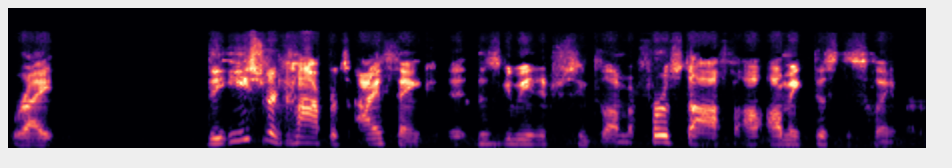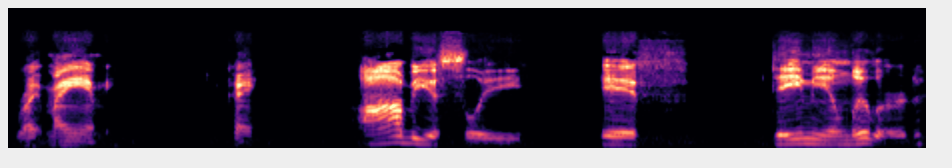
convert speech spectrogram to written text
right? The Eastern Conference, I think, this is going to be an interesting dilemma. First off, I'll, I'll make this disclaimer, right? Miami. Okay. Obviously, if Damian Lillard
